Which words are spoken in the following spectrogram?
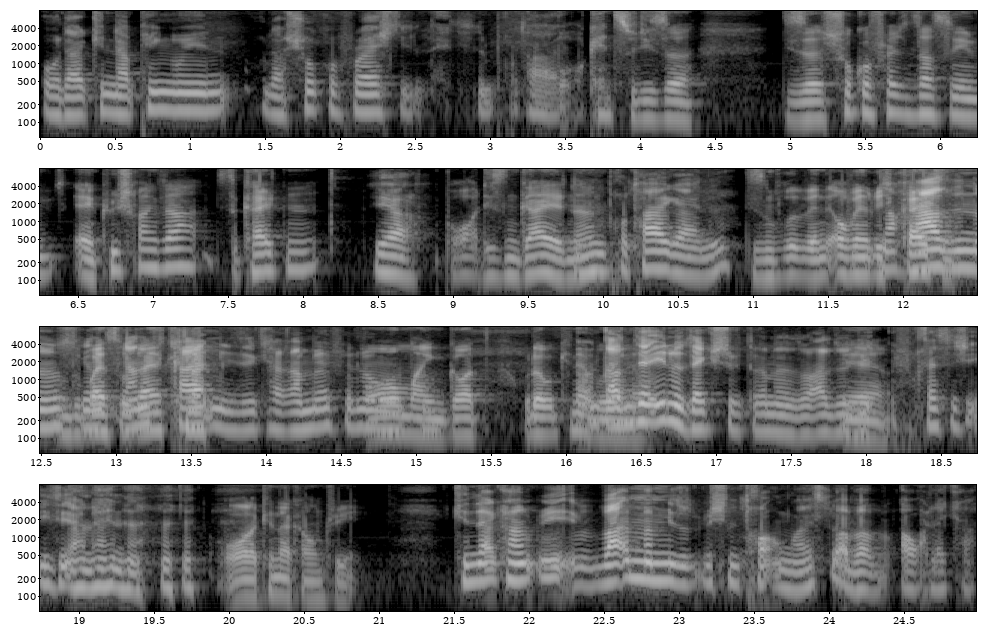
oder Kinderpinguin oder Schokofresh, die, die sind brutal. Boah, kennst du diese, diese Schokofresh, du im äh, Kühlschrank da? Diese kalten? Ja, Boah, die sind geil, die ne? sind brutal geil, ne? Die sind, wenn, auch wenn richtig Nach kalt sind. Haselnuss, Und du ganz, weißt so rein, ganz kalt knack. mit dieser Karamellfüllung. Oh mein Gott. Oder Und da sind ja eh nur sechs Stück drin, so. also Ja. die fresse ich easy alleine. Oder Kinder Country. Kinder Country war immer mir so ein bisschen trocken, weißt du, aber auch lecker.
